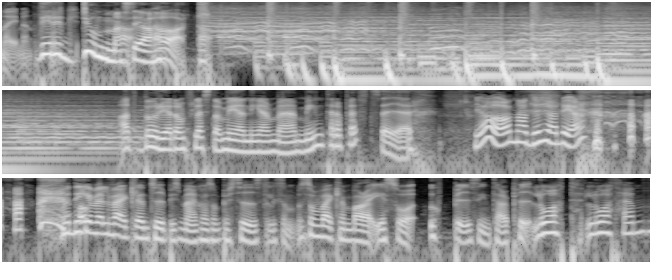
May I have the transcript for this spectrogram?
nej men Det är folk- det dummaste Ja, jag har ja, hört. ja. Att börja de flesta meningar med min terapeut säger. Ja, Nadja gör det. Men det är väl verkligen typiskt människa som precis liksom, som verkligen bara är så uppe i sin terapi. Låt, låt henne.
